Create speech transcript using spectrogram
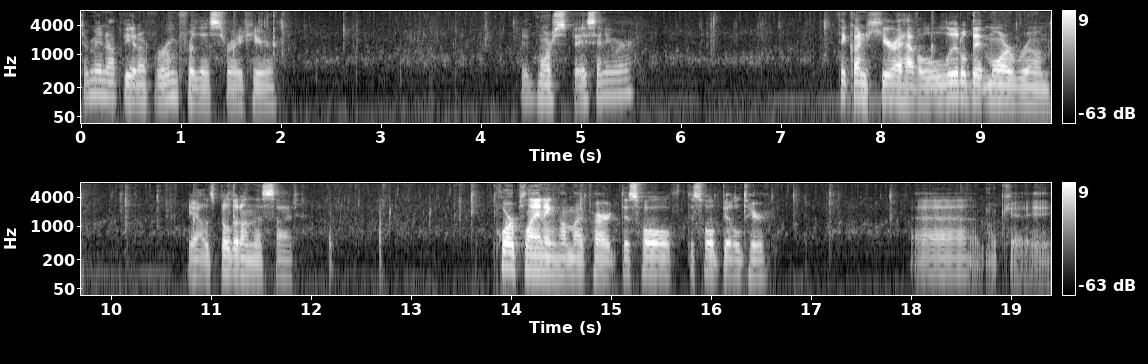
There may not be enough room for this right here. Do have more space anywhere? I think on here I have a little bit more room. Yeah, let's build it on this side. Poor planning on my part, this whole this whole build here. Um, okay.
